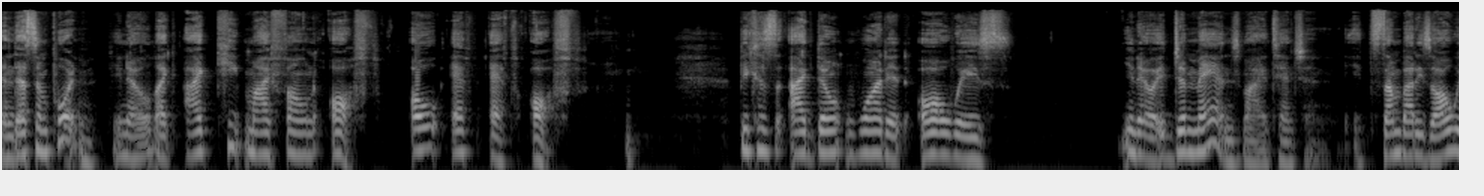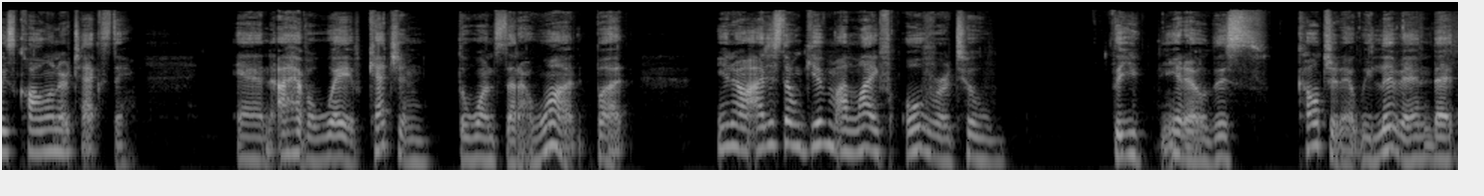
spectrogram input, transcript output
And that's important. You know, like I keep my phone off, O F F off, because I don't want it always, you know, it demands my attention. It's somebody's always calling or texting. And I have a way of catching the ones that I want, but you know, I just don't give my life over to the, you know, this culture that we live in that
